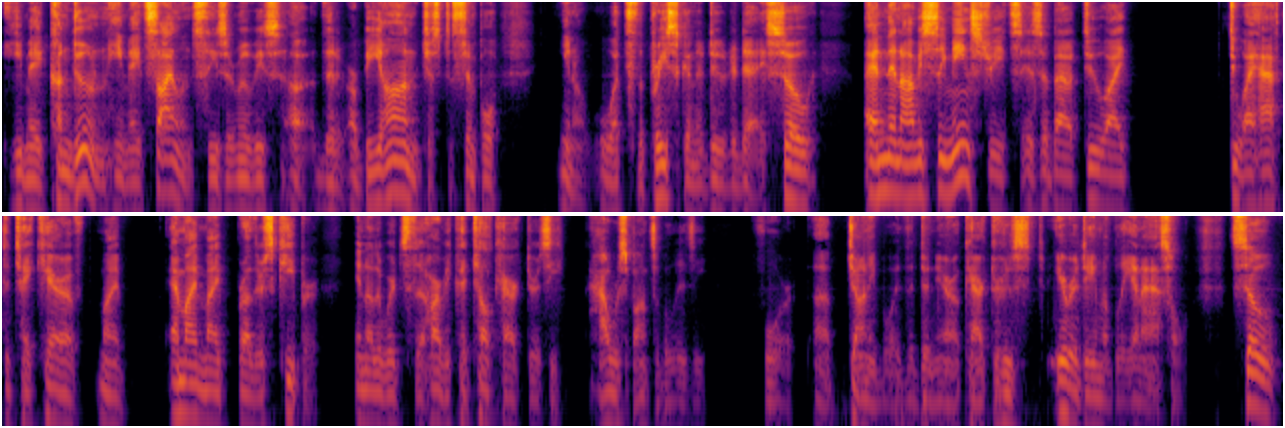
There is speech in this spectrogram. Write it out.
he made Kundun, he made Silence. These are movies uh, that are beyond just a simple, you know, what's the priest going to do today? So, and then obviously Mean Streets is about do I do I have to take care of my, am I my brother's keeper? In other words, the Harvey Keitel character, is he, how responsible is he for uh, Johnny Boy, the De Niro character, who's irredeemably an asshole? So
